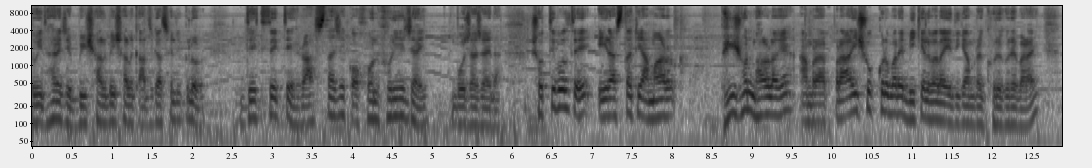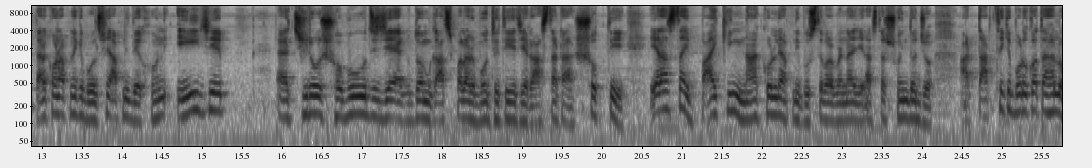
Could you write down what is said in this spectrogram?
দুই ধারে যে বিশাল বিশাল গাছগাছালিগুলোর দেখতে দেখতে রাস্তা যে কখন ফুরিয়ে যায় বোঝা যায় না। সত্যি বলতে এই রাস্তাটি আমার ভীষণ ভালো লাগে। আমরা প্রায় শুক্রবারে বিকেলবেলা এদিকে আমরা ঘুরে ঘুরে বেড়াই। তার কারণ আপনাকে বলছি, আপনি দেখুন, এই যে চিরসবুজ যে একদম গাছপালার মধ্যে দিয়ে যে রাস্তাটা, সত্যি এ রাস্তায় বাইকিং না করলে আপনি বুঝতে পারবেন না যে রাস্তার সৌন্দর্য। আর তার থেকে বড় কথা হলো,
